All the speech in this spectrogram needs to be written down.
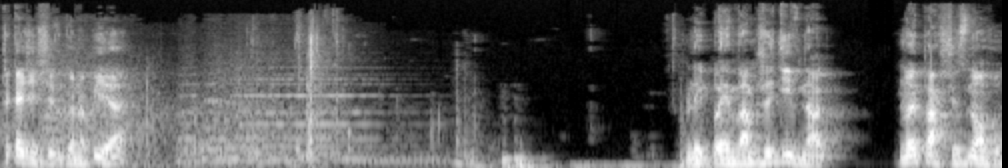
Czekajcie, się tylko napiję. No i powiem wam, że dziwna. No i patrzcie, znowu.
